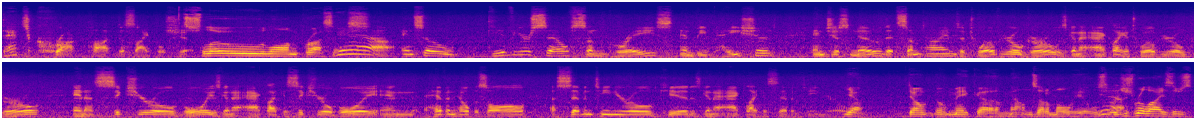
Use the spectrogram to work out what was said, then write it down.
that's crockpot discipleship. Slow, long process. Yeah. And so give yourself some grace and be patient and just know that sometimes a 12 year old girl is going to act like a 12 year old girl and a six year old boy is going to act like a six year old boy and heaven help us all a 17 year old kid is going to act like a 17 year old Yeah. Don't don't make uh, mountains out of molehills. Or Yeah. just realize there's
